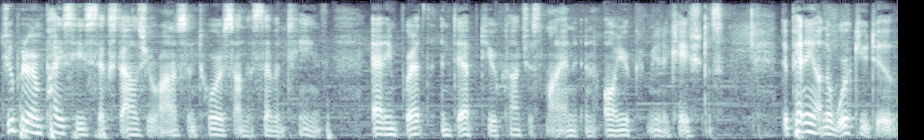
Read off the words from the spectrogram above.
Jupiter in Pisces sextiles Uranus and Taurus on the 17th, adding breadth and depth to your conscious mind and all your communications. Depending on the work you do,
